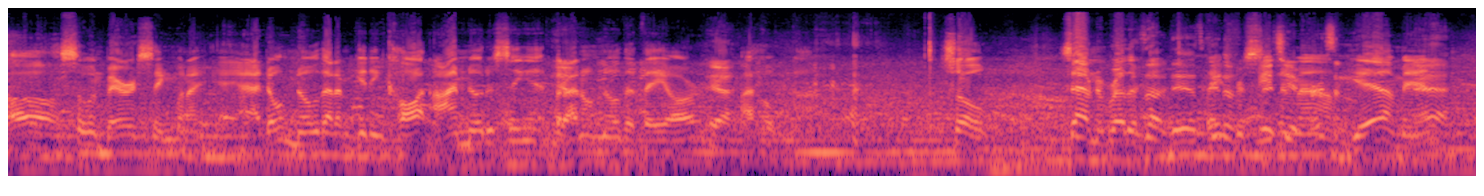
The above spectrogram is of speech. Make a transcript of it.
oh, so embarrassing. When I I don't know that I'm getting caught. I'm noticing it, but Yeah. I don't know that they are. Yeah. I hope not. so, what's happening, brother? What's up, dude? Thanks good for sitting out. person. Yeah, man. Yeah.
